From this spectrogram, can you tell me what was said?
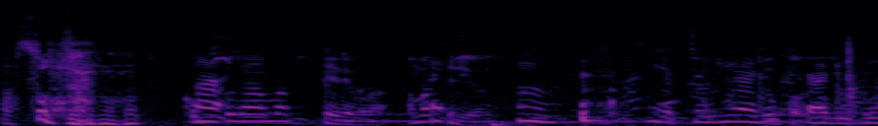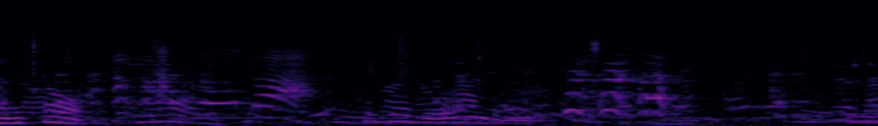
あそうだねコップが余ってれば余ってるよね。うん。いやとりあえず二人分と。とりあえず選んでみる。選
